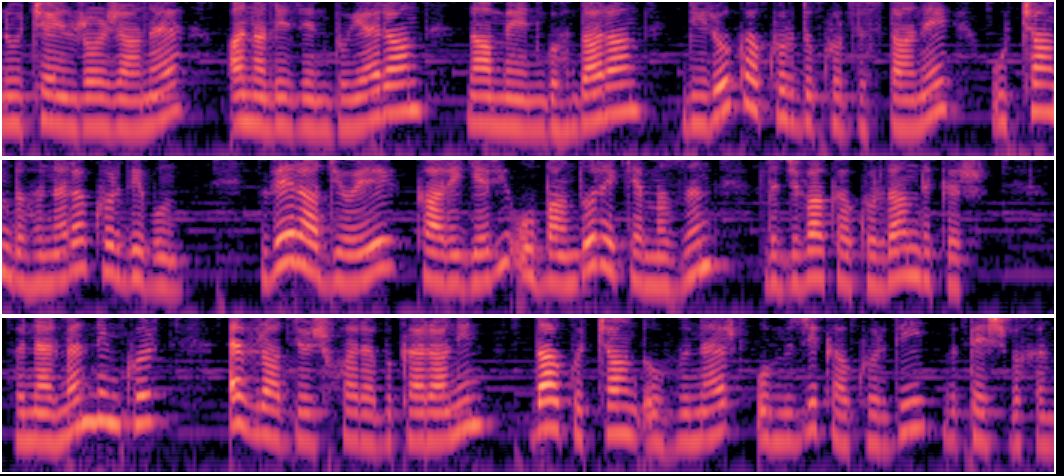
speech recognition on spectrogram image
nûçeyên rojane, analîzên bûyeran, nameyên guhdaran, dîroka Kurd û Kurdistanê û çand û hunera Kurdî bûn. Vê radyoyê karîgerî û bandoreke mezin li civaka Kurdan dikir. Hunermendên Kurd ev radyo ji xwe re bikaranîn da ku çand û huner û muzîka Kurdî bi pêş bixin.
